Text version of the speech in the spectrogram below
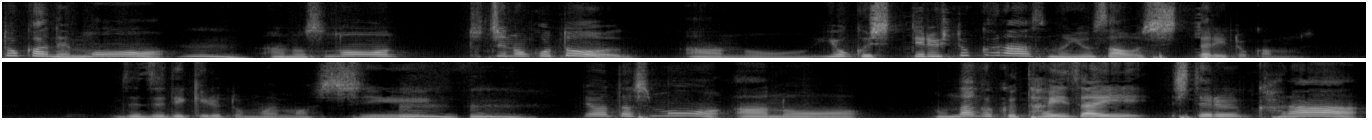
とかでも、うん。あの、その土地のことを、あの、よく知ってる人からその良さを知ったりとかも、全然できると思いますし、うん、うん。で、私も、あの、長く滞在してるから、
